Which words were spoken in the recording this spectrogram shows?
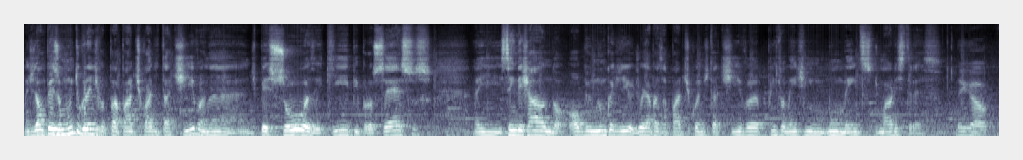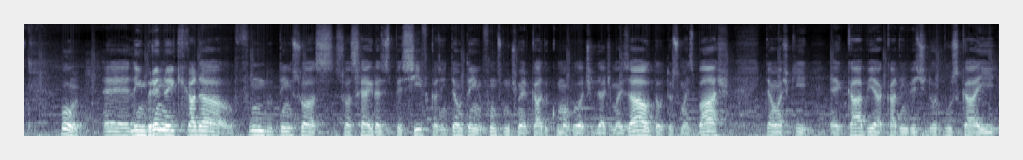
a gente dá um peso muito grande para a parte qualitativa, né, de pessoas, equipe, processos e sem deixar, óbvio, nunca de, de olhar para essa parte quantitativa, principalmente em momentos de maior estresse. Legal. Bom, é, lembrando aí que cada fundo tem suas, suas regras específicas, então tem fundos multimercado com uma volatilidade mais alta, outros mais baixa. Então acho que é, cabe a cada investidor buscar aí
